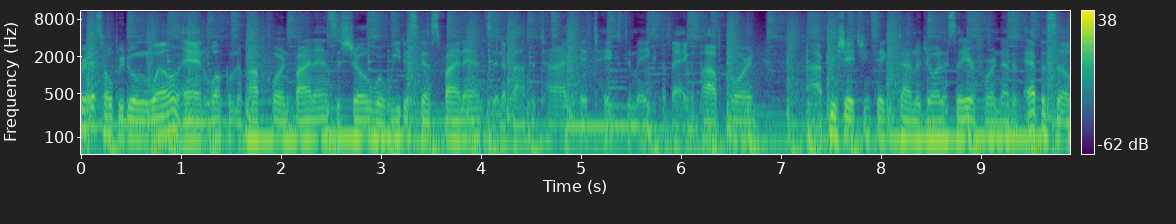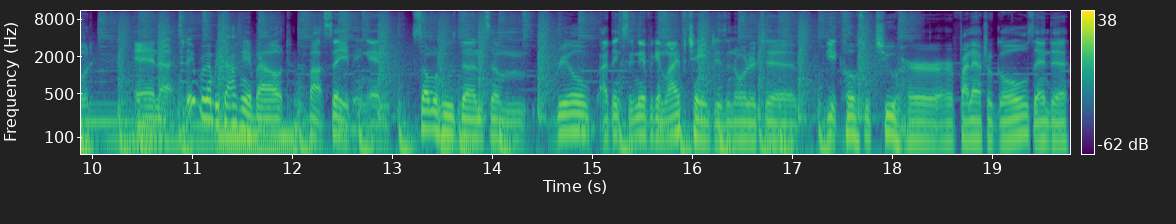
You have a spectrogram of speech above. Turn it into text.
Chris. Hope you're doing well, and welcome to Popcorn Finance, the show where we discuss finance and about the time it takes to make a bag of popcorn. I appreciate you taking time to join us here for another episode. And uh, today we're going to be talking about about saving and someone who's done some real, I think, significant life changes in order to get closer to her, her financial goals and to,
